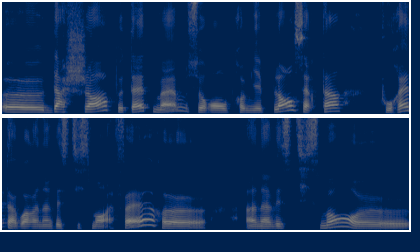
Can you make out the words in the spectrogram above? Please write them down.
euh, d'achat peut-être même seront au premier plan, certains pourraient avoir un investissement à faire, euh, un investissement euh,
